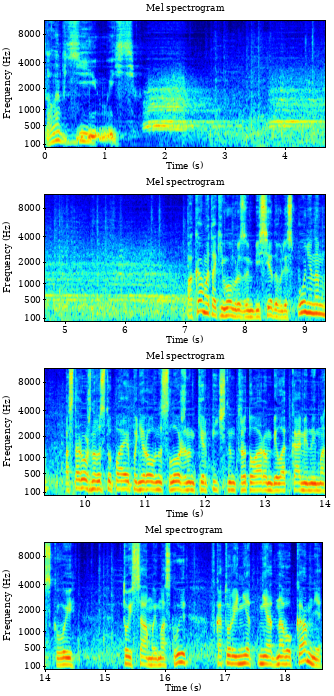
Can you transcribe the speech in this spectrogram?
соловьиный. Пока мы таким образом беседовали с Пуниным, осторожно выступая по неровно сложенным кирпичным тротуарам белокаменной Москвы, той самой Москвы, в которой нет ни одного камня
